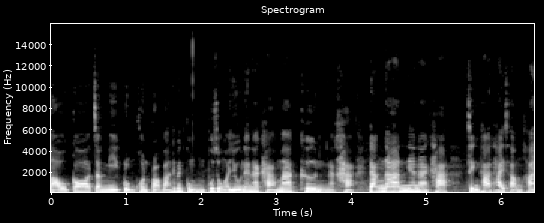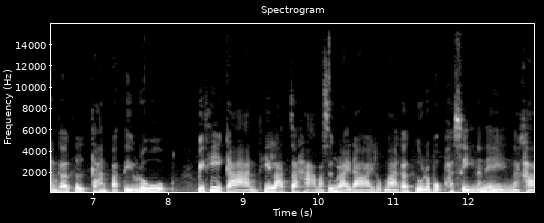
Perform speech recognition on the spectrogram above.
เราก็จะมีกลุ่มคนเปราะบางที่เป็นกลุ่มผู้สูงอายุเนี่ยนะคะมากขึ้นนะคะ ดังนั้นเนี่ยนะคะสิ่งท้าทายสำคัญก็คือการปฏิรูปวิธีการที่รัฐจะหามาซึ่งรายได้ถูกไหมก็คือระบบภาษีนั่นเองนะคะ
